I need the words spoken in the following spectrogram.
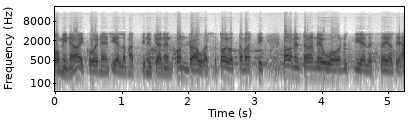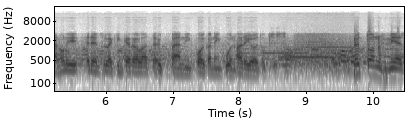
omina aikoineen. Siellä Matti Nykänen on rauhassa. Toivottavasti valmentaa neuvo on nyt mielessä ja sehän oli edelliselläkin kerralla, että hyppää niin poika niin kuin harjoituksissa. Nyt on mies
